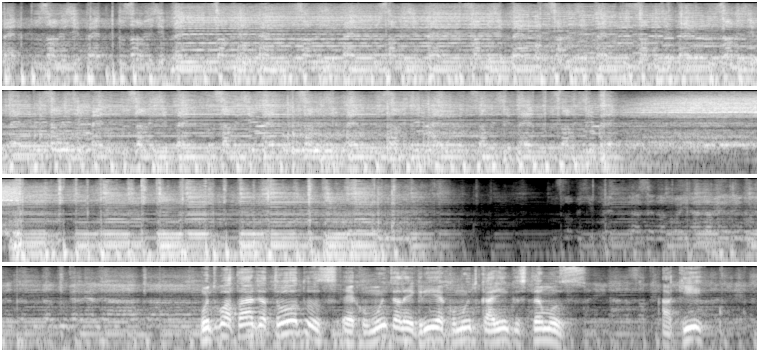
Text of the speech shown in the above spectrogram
Muito boa tarde a todos. É com muita alegria, com muito carinho que estamos aqui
